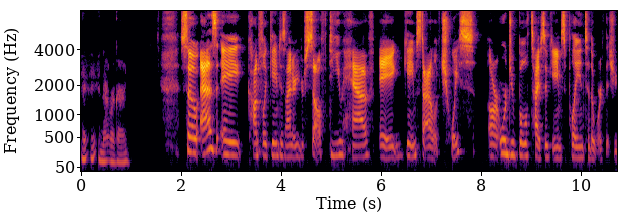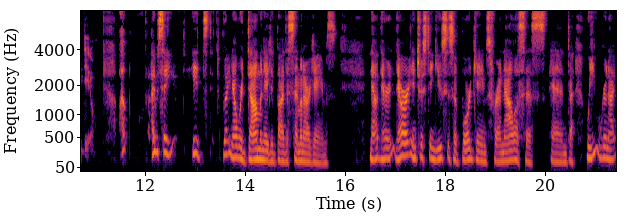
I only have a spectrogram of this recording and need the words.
in, in that regard. So, as a conflict game designer yourself, do you have a game style of choice, or or do both types of games play into the work that you do? Uh, I would say it's right now we're dominated by the seminar games. Now there there are interesting uses of board games for analysis, and uh, we we're not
